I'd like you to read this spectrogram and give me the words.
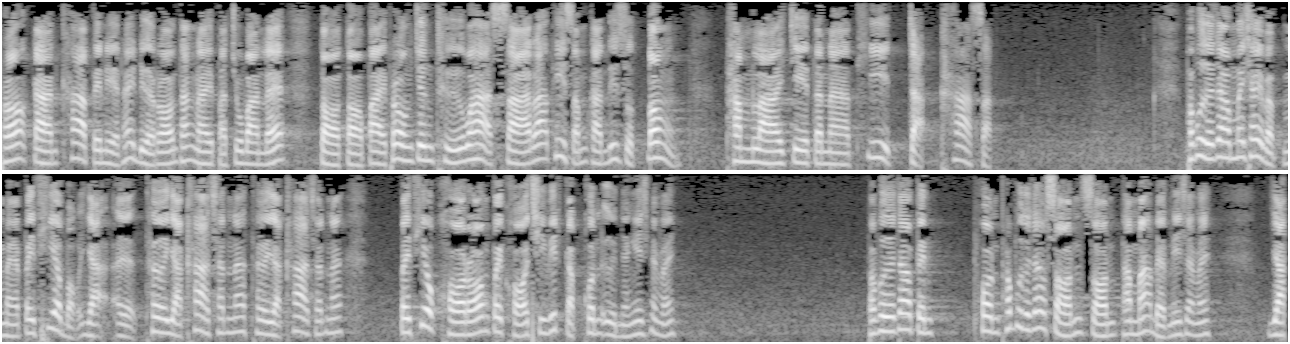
เพราะการฆ่าเป็นเหตุให้เดือดร้อนทั้งในปัจจุบันและต่อต่อไป พระองค์จึงถือว่าสาระที่สำคัญที่สุดต้องทำลายเจตนาที่จะฆ่าสัตว์ พระพุทธเจ้าไม่ใช่แบบแหมไปเที่ยวบอกอย่าเธออยากฆ่าฉันนะ เธออยากฆ่าฉันนะ ไปเที่ยวขอร้องไปขอชีวิตกับคนอื่นอย่างนี้ใช่ไหมพระพุทธเจ้าเป็นพลพระพุทธเจ้าสอนสอนธรรมะแบบนี้ใช่ไหม อย่า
